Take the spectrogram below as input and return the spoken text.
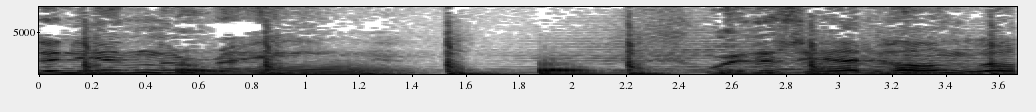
standing in the rain with his head hung low.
